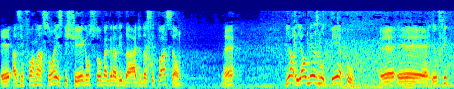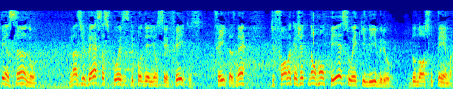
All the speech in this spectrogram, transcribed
é, as informações que chegam sobre a gravidade da situação. Né? E, ao, e ao mesmo tempo, é, é eu fico pensando nas diversas coisas que poderiam ser feitos, feitas, né? De forma que a gente não rompesse o equilíbrio do nosso tema.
